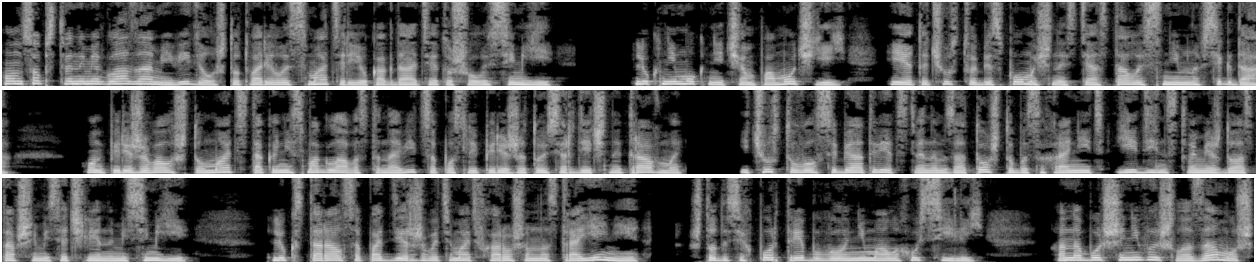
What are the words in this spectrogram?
Он собственными глазами видел, что творилось с матерью, когда отец ушел из семьи. Люк не мог ничем помочь ей, и это чувство беспомощности осталось с ним навсегда. Он переживал, что мать так и не смогла восстановиться после пережитой сердечной травмы и чувствовал себя ответственным за то, чтобы сохранить единство между оставшимися членами семьи – Люк старался поддерживать мать в хорошем настроении, что до сих пор требовало немалых усилий. Она больше не вышла замуж,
